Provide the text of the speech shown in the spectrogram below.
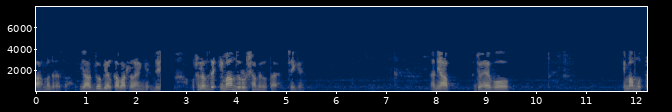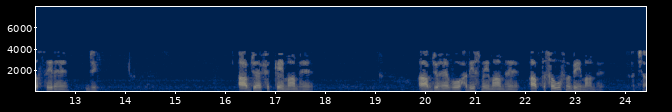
احمد رضا یا جو بھی القابات لگائیں گے جی اس میں لفظ امام ضرور شامل ہوتا ہے۔ ٹھیک ہے۔ یعنی آپ جو ہے وہ امام التفسیر ہیں۔ جی۔ آپ جو ہے فقہ کے امام ہیں۔ آپ جو ہیں وہ حدیث میں امام ہیں آپ تصوف میں بھی امام ہیں۔ اچھا۔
